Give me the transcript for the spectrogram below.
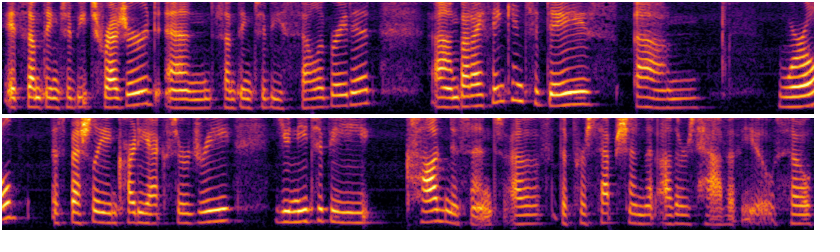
It's something to be treasured and something to be celebrated. Um, but I think in today's um, world, especially in cardiac surgery, you need to be cognizant of the perception that others have of you. So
